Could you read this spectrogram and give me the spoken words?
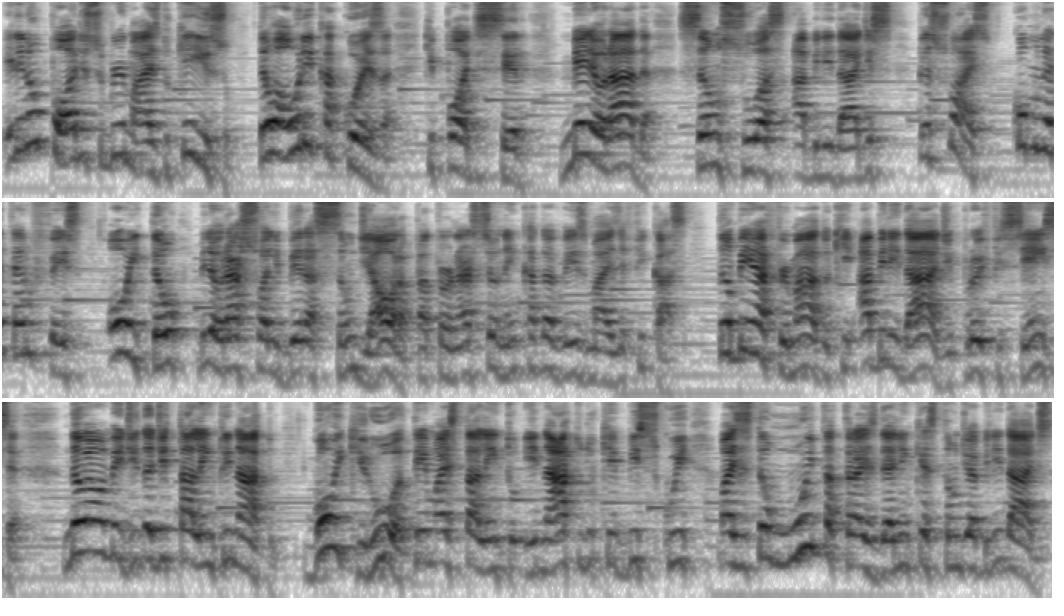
ele não pode subir mais do que isso. Então a única coisa que pode ser melhorada são suas habilidades pessoais, como Netero fez. Ou então melhorar sua liberação de aura para tornar seu Nen cada vez mais eficaz. Também é afirmado que habilidade e proeficiência não é uma medida de talento inato. Gon e Kirua têm mais talento inato do que Biscuit, mas estão muito atrás dela em questão de habilidades.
